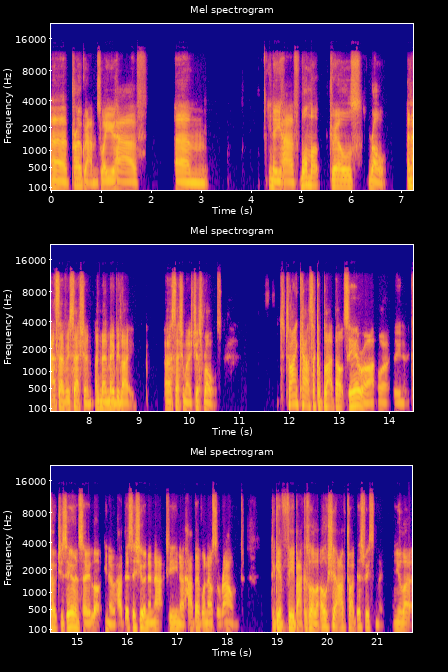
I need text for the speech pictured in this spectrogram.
uh programs where you have um you know, you have warm up, drills, roll, and that's every session. And then maybe like a session where it's just rolls. To try and catch like a black belt's ear or, or you know, the coach's ear and say, look, you know, had this issue, and then actually, you know, have everyone else around to give feedback as well. Like, oh shit, I've tried this recently. And you're like,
